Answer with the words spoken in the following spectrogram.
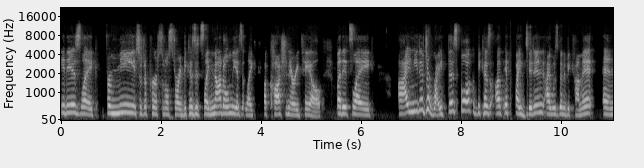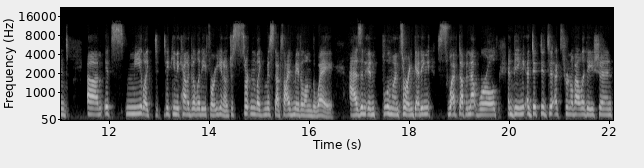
it is like for me such a personal story because it's like not only is it like a cautionary tale, but it's like I needed to write this book because if I didn't, I was going to become it and um, it's me like t- taking accountability for you know just certain like missteps I've made along the way as an influencer and getting swept up in that world and being addicted to external validation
